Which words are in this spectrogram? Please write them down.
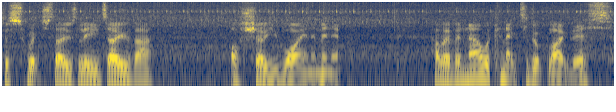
to switch those leads over. I'll show you why in a minute. However, now we're connected up like this.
